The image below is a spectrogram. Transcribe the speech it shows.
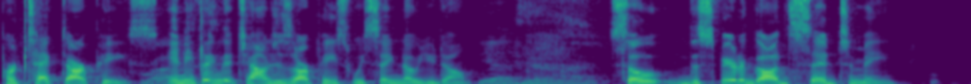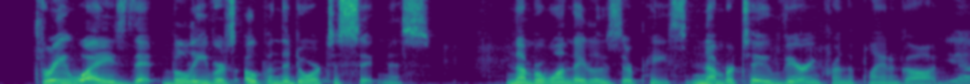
protect our peace. Anything that challenges our peace, we say no you don't. So the Spirit of God said to me, three ways that believers open the door to sickness. Number one, they lose their peace. Number two, veering from the plan of God. Yeah.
